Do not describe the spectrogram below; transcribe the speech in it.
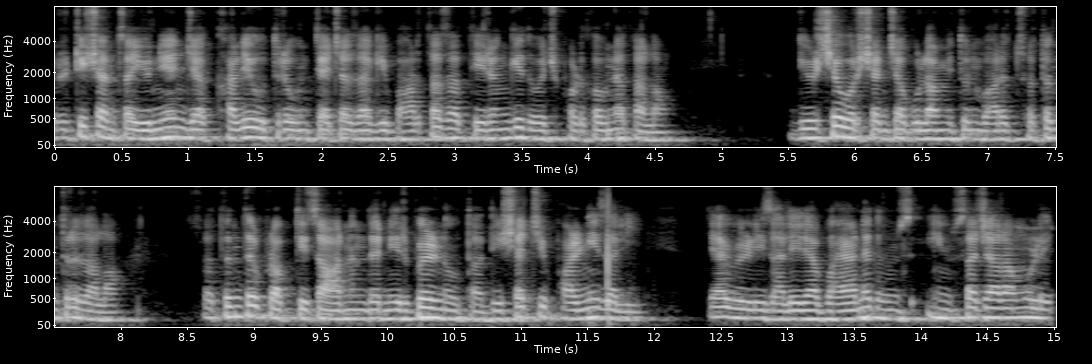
ब्रिटिशांचा युनियन जॅक खाली उतरवून त्याच्या जागी भारताचा तिरंगी ध्वज फडकवण्यात आला. दीडशे वर्षांच्या गुलामीतून भारत स्वतंत्र झाला. स्वातंत्र्यप्राप्तीचा आनंद निर्भेळ नव्हता. देशाची फाळणी झाली त्यावेळी झालेल्या भयानक हिंस हिंसाचारामुळे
